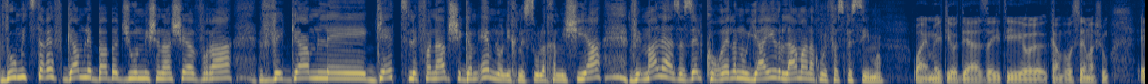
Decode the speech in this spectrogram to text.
והוא מצטרף גם לבבא ג'ון משנה שעברה, וגם לגט לפניו, שגם הם לא נכנסו לחמישייה, ומה לעזאזל קורה לנו יאיר, למה אנחנו מפספסים? וואי אם הייתי יודע אז הייתי קם ועושה משהו. אמ,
